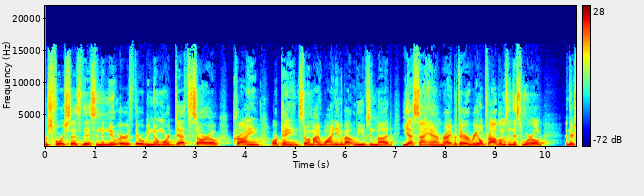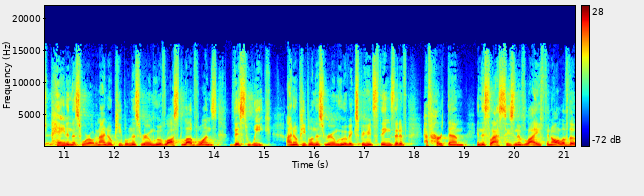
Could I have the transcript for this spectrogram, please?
Verse 4 says this In the new earth, there will be no more death, sorrow, crying, or pain. So, am I whining about leaves and mud? Yes, I am, right? But there are real problems in this world, and there's pain in this world. And I know people in this room who have lost loved ones this week. I know people in this room who have experienced things that have, have hurt them in this last season of life and all of the,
